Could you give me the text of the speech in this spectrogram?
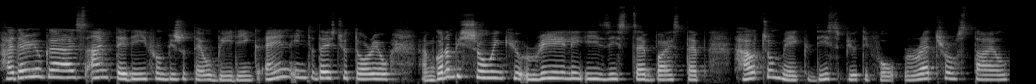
Hi there you guys, I'm Teddy from Bijuteo Beading and in today's tutorial I'm gonna be showing you really easy step by step how to make these beautiful retro style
